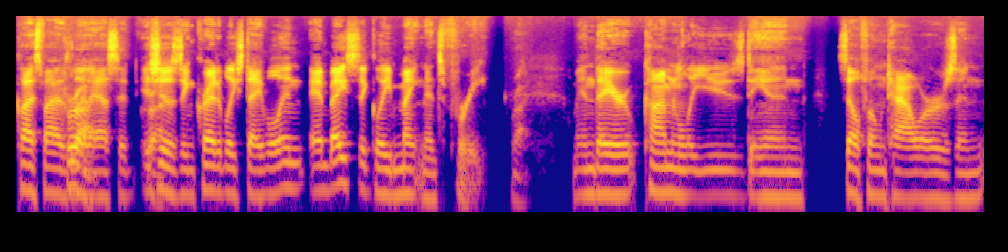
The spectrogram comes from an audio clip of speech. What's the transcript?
classified as Correct. lead acid. It's Correct. just incredibly stable and and basically maintenance free. Right. I mean, they're commonly used in cell phone towers and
